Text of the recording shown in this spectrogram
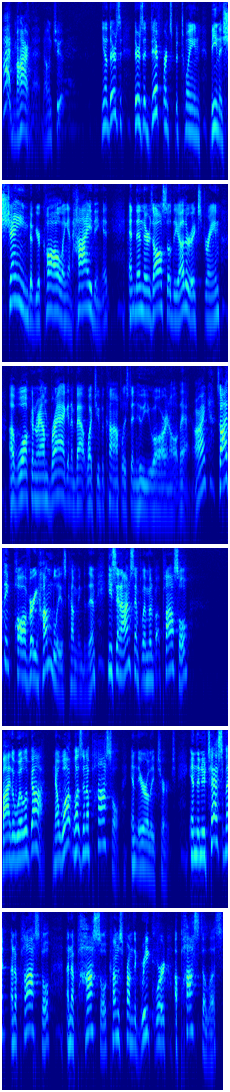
I admire that, don't you? You know, there's, there's a difference between being ashamed of your calling and hiding it, and then there's also the other extreme of walking around bragging about what you've accomplished and who you are and all that. All right? So I think Paul very humbly is coming to them. He said, I'm simply an apostle by the will of God. Now, what was an apostle in the early church? In the New Testament, an apostle an apostle comes from the Greek word apostolos,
